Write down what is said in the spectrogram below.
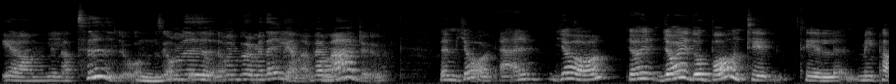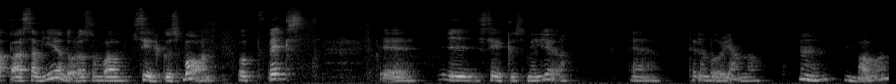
Eran lilla trio. Mm. Om, vi, om vi börjar med dig Lena, vem är du? Vem jag är? Ja, jag är, jag är då barn till, till min pappa Xavier då, då, som var cirkusbarn. Uppväxt eh, i cirkusmiljö eh, till en början. Då. Ja,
